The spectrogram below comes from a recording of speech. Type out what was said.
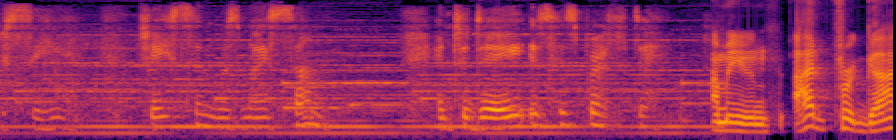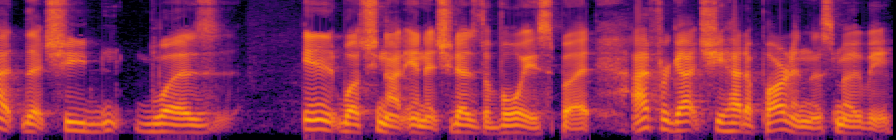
You see, Jason was my son, and today is his birthday. I mean, I forgot that she was in. Well, she's not in it. She does the voice, but I forgot she had a part in this movie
